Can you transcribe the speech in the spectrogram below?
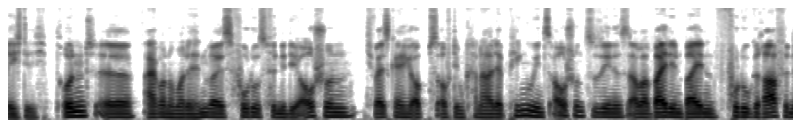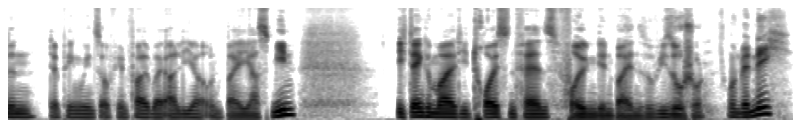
Richtig. Und äh, einfach nochmal der Hinweis, Fotos findet ihr auch schon. Ich weiß gar nicht, ob es auf dem Kanal der Penguins auch schon zu sehen ist, aber bei den beiden Fotografinnen der Penguins auf jeden Fall, bei Alia und bei Jasmin. Ich denke mal, die treuesten Fans folgen den beiden sowieso schon. Und wenn nicht,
